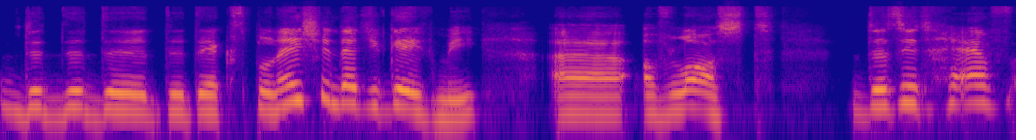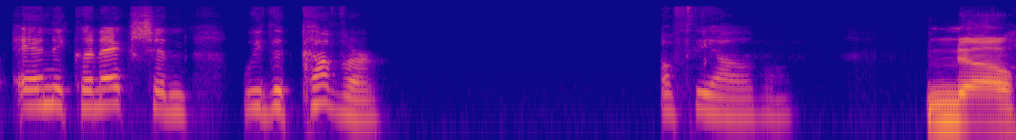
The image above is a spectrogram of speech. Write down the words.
the, the the the explanation that you gave me uh, of Lost, does it have any connection with the cover of the album? No,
